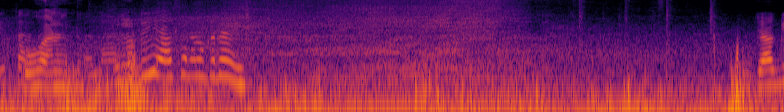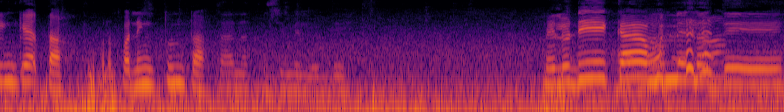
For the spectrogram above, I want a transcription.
Kita Kuha na. Hello, di, asa naman ka day? Jogging kaya ta. Para panington ta. Sana to si Melody. Melody, Hello, come. Melody.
